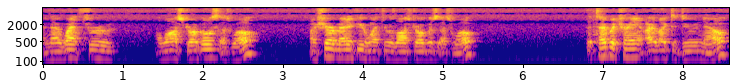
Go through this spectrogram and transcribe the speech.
And I went through a lot of struggles as well. I'm sure many of you went through a lot of struggles as well. The type of training I like to do now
